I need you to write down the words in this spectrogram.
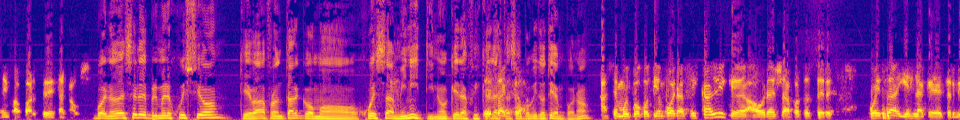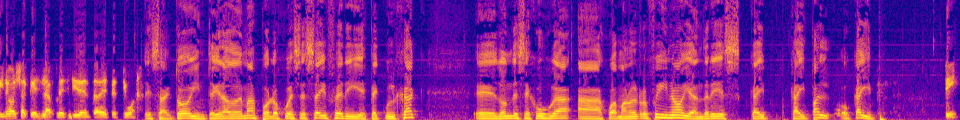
empaparse de esta causa. Bueno, debe ser el primer juicio que va a afrontar como jueza Miniti, ¿no? Que era fiscal hasta hace poquito tiempo, ¿no? Hace muy poco tiempo era fiscal y que ahora ya pasa a ser jueza y es la que determinó, ya que es la presidenta de este tribunal. Exacto, integrado además por los jueces Seifer y Speculhac, eh, donde se juzga a Juan Manuel Rufino y Andrés Caipal o Caip. Sí.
